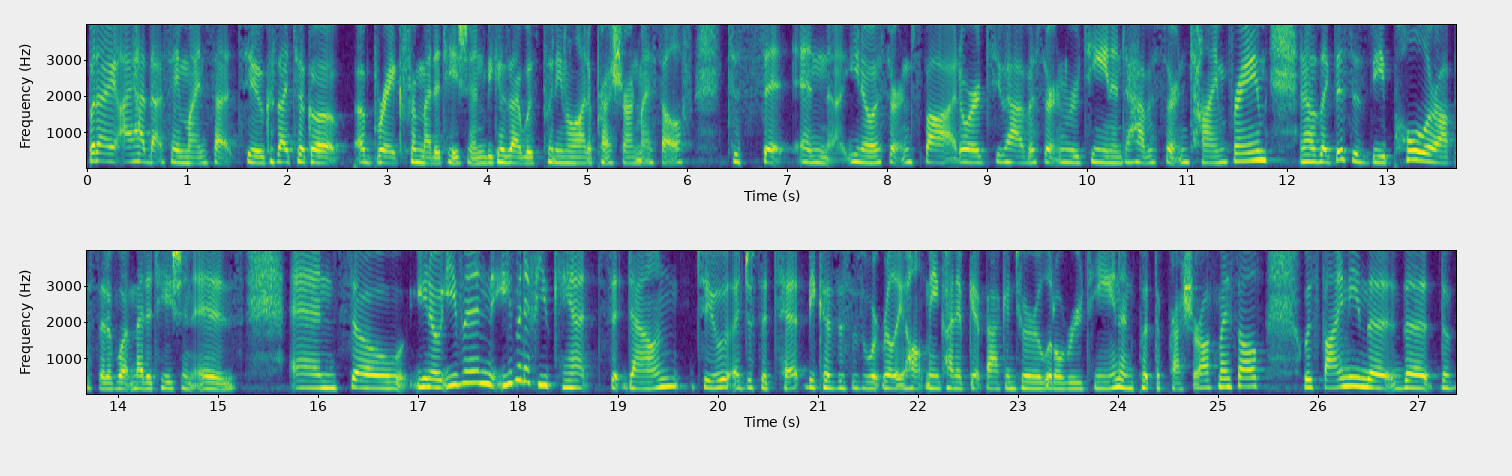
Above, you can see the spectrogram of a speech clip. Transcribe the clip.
but I, I had that same mindset too, because I took a, a break from meditation because I was putting a lot of pressure on myself to sit in, you know, a certain spot or to have a certain routine and to have a certain time frame. And I was like, this is the polar opposite of what meditation is. And so, you know, even, even if you can't sit down to uh, just a tip, because this is what really helped me kind of get back into a little routine and put the pressure off myself was finding the the the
